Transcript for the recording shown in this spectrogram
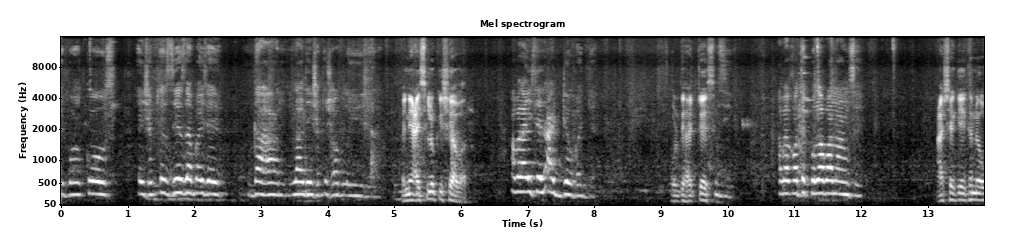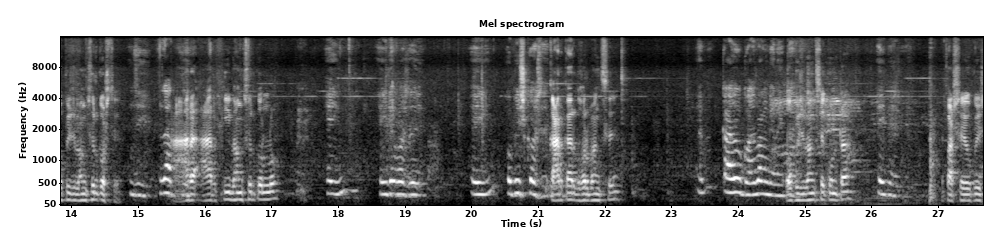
এই বড় কোষ এই সবটা যে যা পাইছে দাহান লাড়ি এই সবটা সব লই গেছে এনে আইছিল কিসে আবার? আবার আইছে আড্ডেও ফাড্ডে। ওর দিয়ে হাইটে আইছে? জি। আবার কত কোলা বানা আনছে। আইসা কি এখানে অফিস ভাঙচুর করছে? জি আর আর কি ভাঙচুর করল? এই এইটা করছে এই অফিস করছে। কার কার ঘর ভাঙছে? কারও ঘর ভাঙে অফিস ভাঙছে কোনটা? পাশে অফিস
